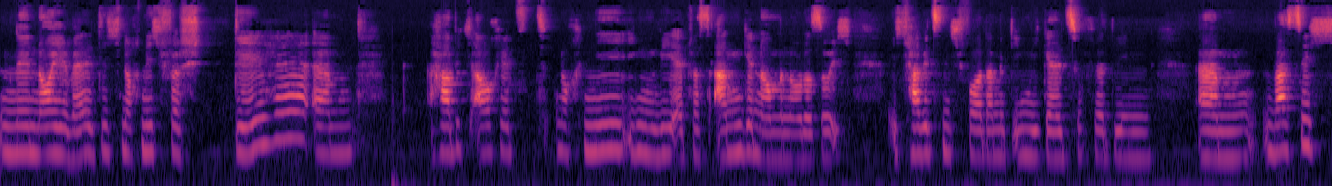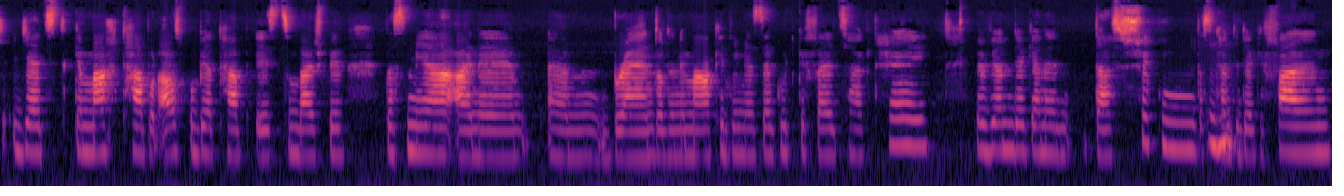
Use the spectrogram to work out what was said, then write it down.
eine neue Welt, die ich noch nicht verstehe. Ähm, habe ich auch jetzt noch nie irgendwie etwas angenommen oder so. Ich, ich habe jetzt nicht vor, damit irgendwie Geld zu verdienen. Ähm, was ich jetzt gemacht habe und ausprobiert habe, ist zum Beispiel, dass mir eine ähm, Brand oder eine Marke, die mir sehr gut gefällt, sagt, hey, wir würden dir gerne das schicken, das mhm. könnte dir gefallen.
